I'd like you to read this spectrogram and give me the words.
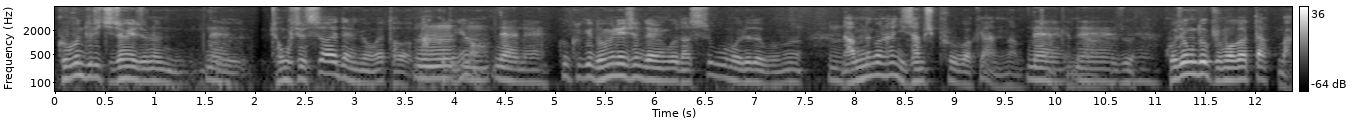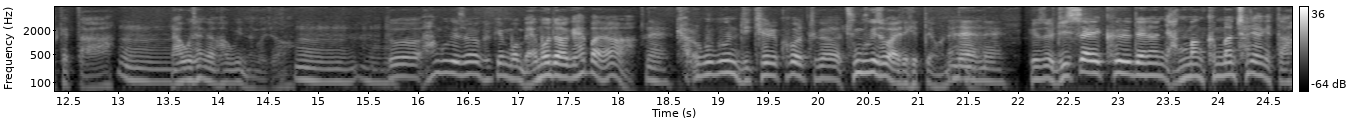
그분들이 지정해주는 네. 그 정부실 써야 되는 경우가 더 많거든요. 음, 음, 네네. 그 그렇게 노미네이션 되는 거 다 쓰고 뭐 이러다 보면 음. 남는 건 한 2, 30%밖에 안 남지 네, 않겠나. 네, 그래서 네. 그 정도 규모가 딱 맞겠다라고 음. 생각하고 있는 거죠. 음, 음, 또 한국에서는 그렇게 뭐 메모드하게 해봐야 네. 결국은 니켈 코발트가 중국에서 와야 되기 때문에 네, 네. 그래서 리사이클 되는 양만큼만 처리하겠다는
